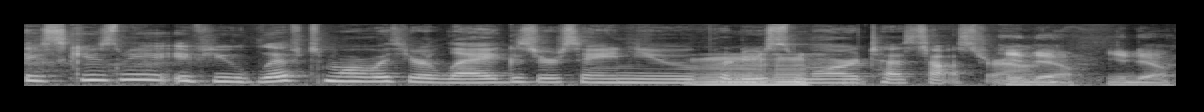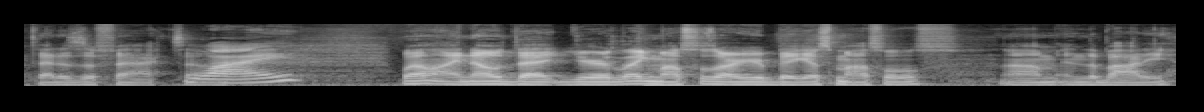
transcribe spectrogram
Excuse me, if you lift more with your legs, you're saying you mm-hmm. produce more testosterone. You do. You do. That is a fact. So. Why? Well, I know that your leg muscles are your biggest muscles. um, in the body,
